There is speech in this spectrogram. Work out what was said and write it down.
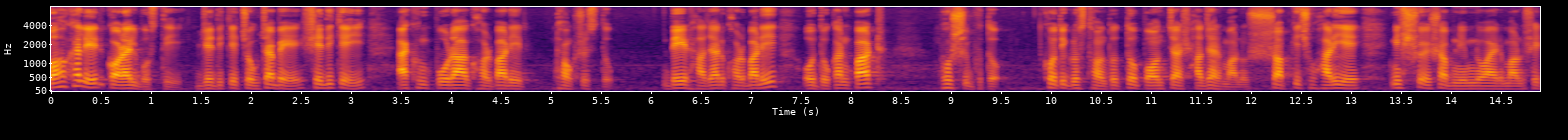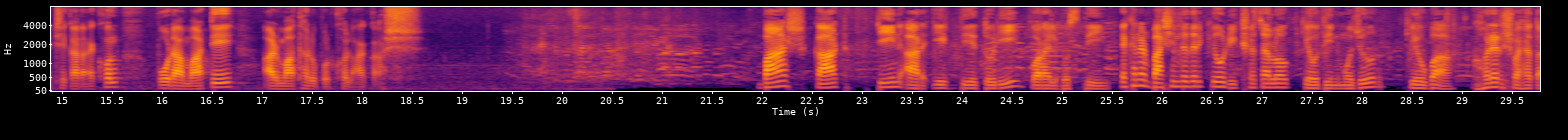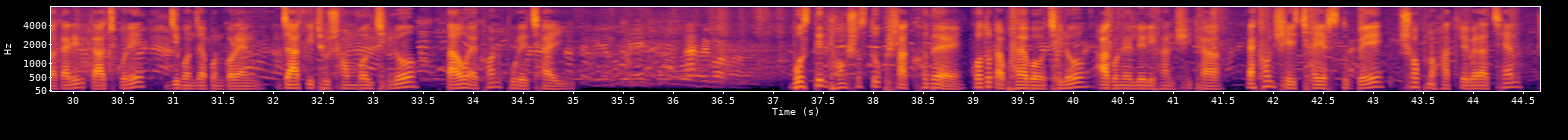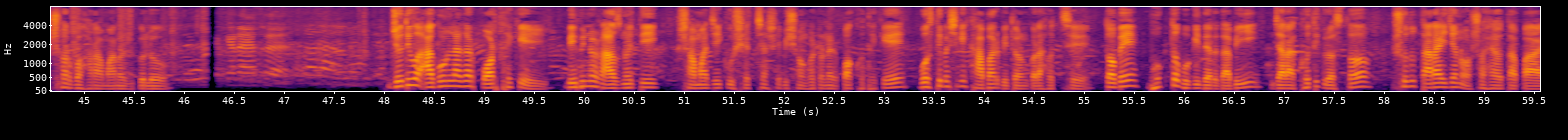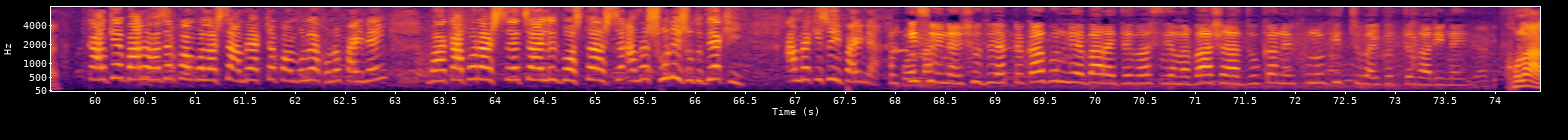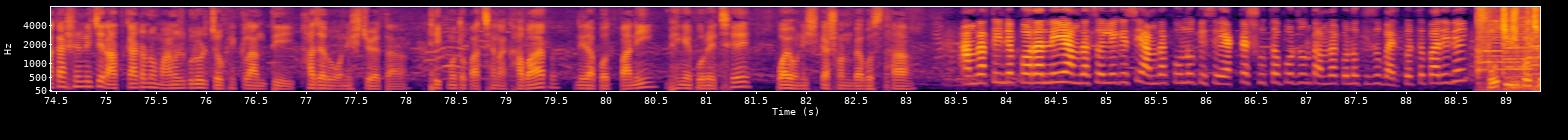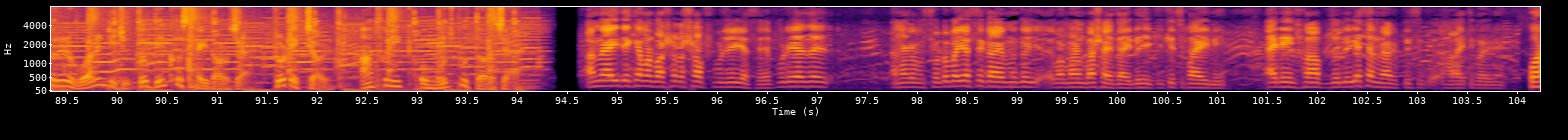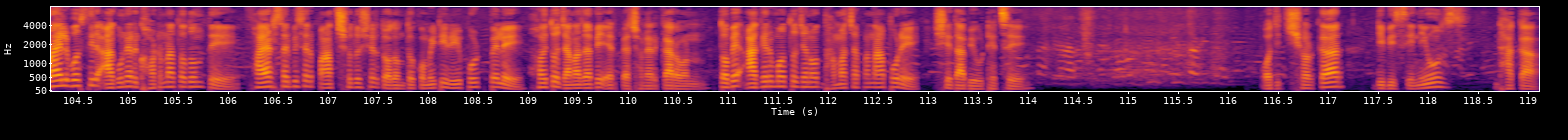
মহাখালীর করাইল বস্তি, যেদিকে চোখ যাবে সেদিকেই এখন পোড়া ঘরবাড়ির ধ্বংসস্তূপ। দেড় হাজার ঘরবাড়ি ও দোকানপাট ভস্মীভূত। ক্ষতিগ্রস্ত অন্তত পঞ্চাশ হাজার মানুষ। সব কিছু হারিয়ে নিঃস্ব এসব নিম্ন আয়ের মানুষের ঠিকানা এখন পোড়া মাটি আর মাথার উপর খোলা আকাশ। বাঁশ, কাঠ, টিন আর ইট দিয়ে তৈরি করাইল বস্তি। এখানের বাসিন্দাদের কেউ রিক্সা চালক, কেউ দিনমজুর। কেউ বা ঘরের সহায়তাকারীর কাজ করে জীবনযাপন করেন। যা কিছু সম্বল ছিল, তাও এখন পুড়ে ছাই। বস্তির ধ্বংসস্তূপ সাক্ষ্য দেয়, কতটা ভয়াবহ ছিল আগুনের লেলিহান শিখা। এখন সেই ছাইয়ের স্তূপে স্বপ্ন হাতড়ে বেড়াচ্ছেন সর্বহারা মানুষগুলো। যদিও আগুন লাগার পর থেকেই বিভিন্ন রাজনৈতিক, সামাজিক ও স্বেচ্ছাসেবী সংগঠনের পক্ষ থেকে বস্তিবাসীকে খাবার বিতরণ করা হচ্ছে। তবে ভুক্তভোগীদের দাবি, যারা ক্ষতিগ্রস্ত, শুধু তারাই যেন সহায়তা পায়। কালকে বারো হাজার কম্বল আসছে, আমরা একটা কম্বল এখনও পাই নাই। বা কাপড় আসছে, চাইলের বস্তা আসছে, আমরা শুনি শুধু, দেখি। আমরা কিছুই পাই না। কিছুই নাই শুধু একটা কাপড় নিয়ে বাড়াইতে পারছি আমার বাসা দোকানের কোনো কিচ্ছু বাই করতে পারি নাই। খোলা আকাশের নিচে রাত কাটানো মানুষগুলোর চোখে ক্লান্তি হাজারো অনিশ্চয়তা। ঠিকমতো পাচ্ছে না খাবার নিরাপদ পানি ভেঙে পড়েছে পয় নিষ্কাশন ব্যবস্থা। আমরা তিনটে পড়া নিয়ে আমরা চলে গেছি আমরা কোনো কিছু একটা সুতো পর্যন্ত আমরা কোনো কিছু বাইর করতে পারি নাই। পঁচিশ বছরের ওয়ারেন্টিযুক্ত দীর্ঘস্থায়ী দরজা প্রোটেক্টর আধুনিক ও মজবুত দরজা। আমি এই দেখি আমার বাসাটা সব পুড়ে গেছে। পুড়ে গেছে, আমার ছোট ভাই আছে আমি আমার বাসায় তাই, দেখি কিছু পাইনি। করাইল বস্তির আগুনের ঘটনা তদন্তে ফায়ার সার্ভিসের পাঁচ সদস্যের তদন্ত কমিটি রিপোর্ট পেলে হয়তো জানা যাবে এর পেছনের কারণ। তবে আগের মতো যেন ধামাচাপা না পড়ে সে দাবি উঠেছে। Ajit Sarkar, DBC news, Dhaka.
